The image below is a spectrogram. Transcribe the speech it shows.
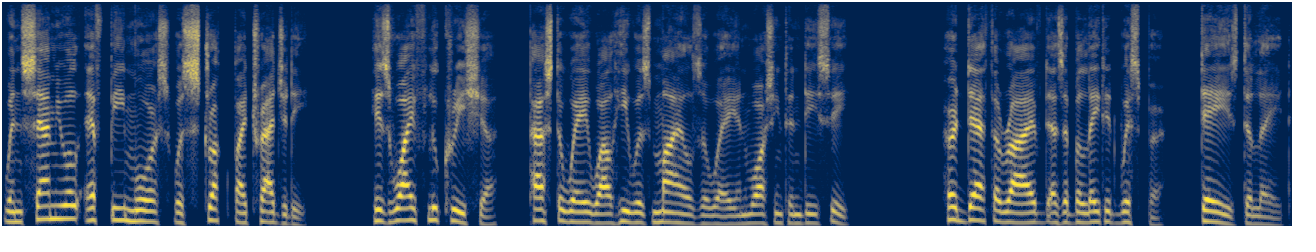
when Samuel F. B. Morse was struck by tragedy. His wife, Lucretia, passed away while he was miles away in Washington, D.C. Her death arrived as a belated whisper, days delayed,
